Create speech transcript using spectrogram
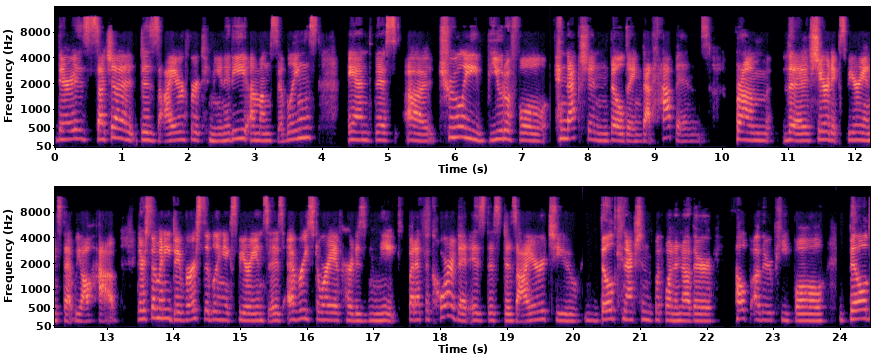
there is such a desire for community among siblings and this uh, truly beautiful connection building that happens from the shared experience that we all have. There's so many diverse sibling experiences. Every story I've heard is unique, but at the core of it is this desire to build connections with one another, help other people, build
